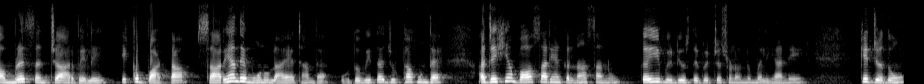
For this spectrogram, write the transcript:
ਅੰਮ੍ਰਿਤ ਸੰਚਾਰ ਵੇਲੇ ਇੱਕ ਬਾਟਾ ਸਾਰਿਆਂ ਦੇ ਮੂੰਹ ਨੂੰ ਲਾਇਆ ਜਾਂਦਾ, ਉਦੋਂ ਵੀ ਤਾਂ ਜੂਠਾ ਹੁੰਦਾ ਹੈ। ਅਜਿਹੀਆਂ ਬਹੁਤ ਸਾਰੀਆਂ ਗੱਲਾਂ ਸਾਨੂੰ ਕਈ ਵੀਡੀਓਜ਼ ਦੇ ਵਿੱਚ ਸੁਣਨ ਨੂੰ ਮਿਲੀਆਂ ਨੇ ਕਿ ਜਦੋਂ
